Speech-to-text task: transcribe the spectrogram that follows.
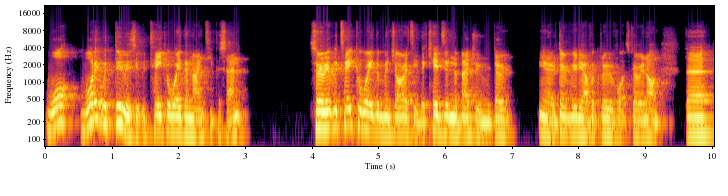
What what it would do is it would take away the 90%. So it would take away the majority, the kids in the bedroom don't, you know, don't really have a clue of what's going on. The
